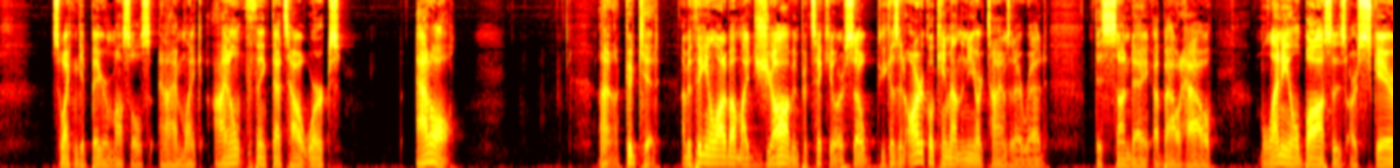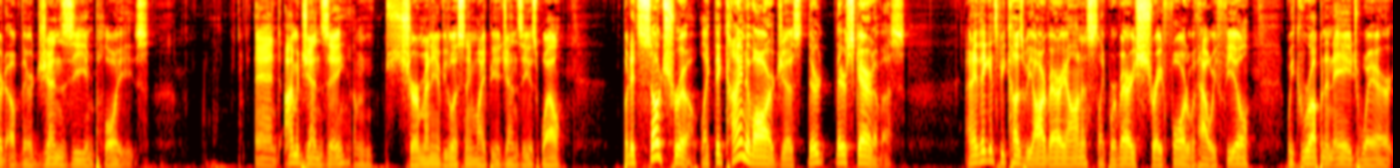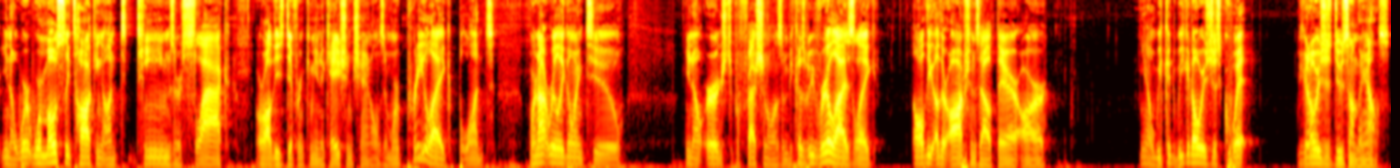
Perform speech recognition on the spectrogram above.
so I can get bigger muscles. And I'm like, I don't think that's how it works at all. I don't know. Good kid. I've been thinking a lot about my job in particular. So, because an article came out in the New York Times that I read this Sunday about how millennial bosses are scared of their Gen Z employees. And I'm a Gen Z. I'm sure many of you listening might be a Gen Z as well. But it's so true. Like they kind of are just they're they're scared of us. And I think it's because we are very honest, like we're very straightforward with how we feel we grew up in an age where you know we're, we're mostly talking on t- teams or slack or all these different communication channels and we're pretty like blunt. We're not really going to you know urge to professionalism because we've realized like all the other options out there are you know we could we could always just quit. We could always just do something else.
